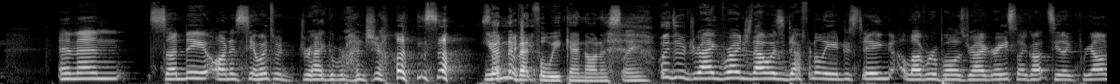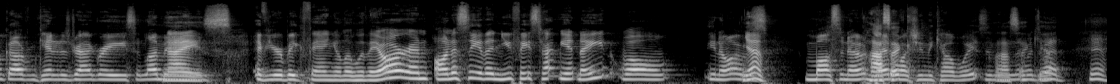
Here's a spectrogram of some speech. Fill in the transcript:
and then Sunday, honestly, I went to a drag brunch on Sunday. You had an eventful weekend, honestly. Went to a drag brunch. That was definitely interesting. I love RuPaul's Drag Race, so I got to see like Priyanka from Canada's Drag Race and Lemon. Nice. If you're a big fan, you'll know who they are. And honestly, then you FaceTime me at night while you know I was Yeah. mossing out in Classic. bed watching the Cowboys, and Classic, then I went to yeah. bed. Yeah.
